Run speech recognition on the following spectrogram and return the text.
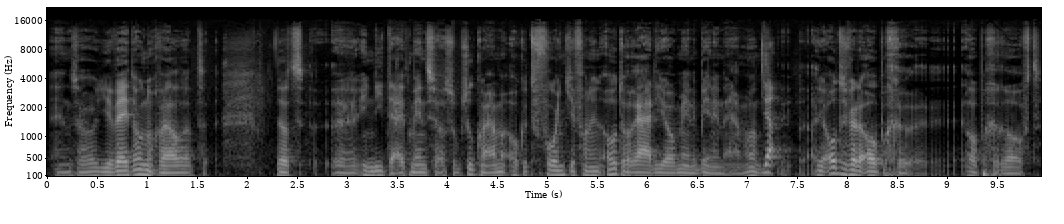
en zo. Je weet ook nog wel dat, dat eh, in die tijd mensen als ze op zoek kwamen ook het frontje van hun autoradio mee naar binnen namen. Want Ja. je auto's werden openge, opengeroofd.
